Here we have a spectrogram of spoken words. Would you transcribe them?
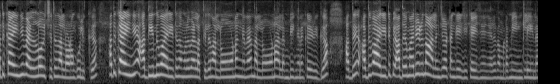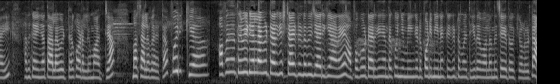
അത് കഴിഞ്ഞ് വെള്ളം ഒഴിച്ചിട്ട് നല്ലോണം കുലുക്കുക. അത് കഴിഞ്ഞ് അതിൽ നിന്ന് വാരിയിട്ട് നമ്മൾ വെള്ളത്തിൽ നല്ലോണം ഇങ്ങനെ നല്ലോണം അലമ്പി ഇങ്ങനെ കഴുകുക. അത് അത് വാരിയിട്ട് അതേമാതിരി ഒരു നാലഞ്ച് വട്ടം കഴുകി കഴിഞ്ഞ് കഴിഞ്ഞാൽ നമ്മുടെ മീൻ ക്ലീനായി അത് കഴിഞ്ഞാൽ തല വിട്ട് കുടൽ മാറ്റുക മസാല പുരട്ടുക പൊരിക്കുക. അപ്പോൾ ഇന്നത്തെ വീഡിയോ എല്ലാ കൂട്ടുകാർക്ക് ഇഷ്ടമായിട്ടുണ്ടെന്ന് വിചാരിക്കുകയാണ്. അപ്പോൾ കൂട്ടുകാർക്ക് ഇങ്ങനത്തെ കുഞ്ഞുമീൻ കിട്ടും പൊടിമീനൊക്കെ കിട്ടുമ്പോഴത്തേക്ക് ഇതേപോലെ ഒന്ന് ചെയ്ത് നോക്കിയോളൂ കേട്ടോ.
